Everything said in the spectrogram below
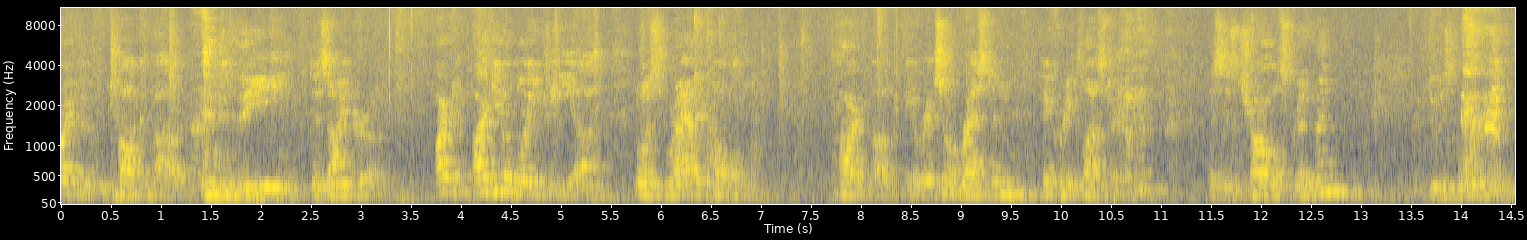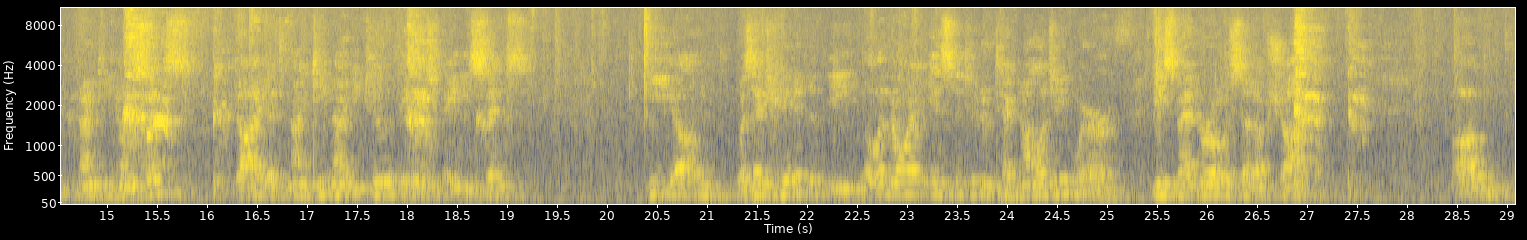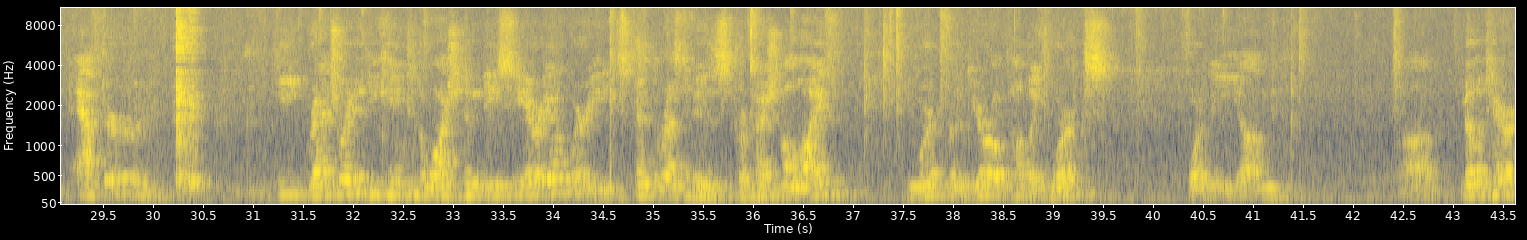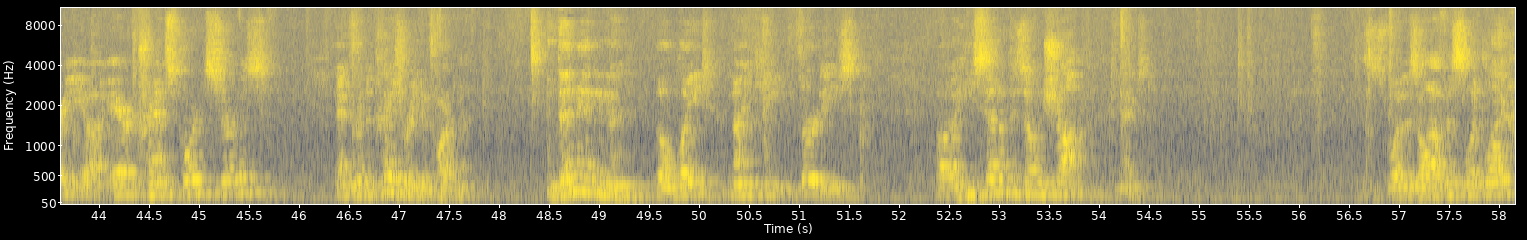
going to talk about the designer of arguably the uh, most radical part of the original Reston Hickory cluster. This is Charles Goodman. He was born in 1906, died in 1992 at the age of 86. He um, was educated at the Illinois Institute of Technology, where Mies van der Rohe set up shop. Um, after he graduated, he came to the Washington, D.C. area, where he spent the rest of his professional life. He worked for the Bureau of Public Works, for the um, uh, Military uh, Air Transport Service, and for the Treasury Department. Then in the late 1930s, uh, he set up his own shop. Next. This is what his office looked like.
